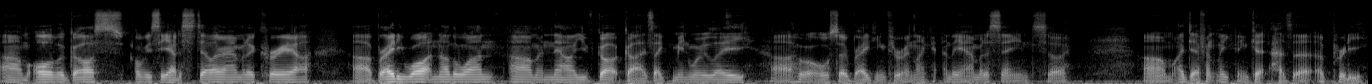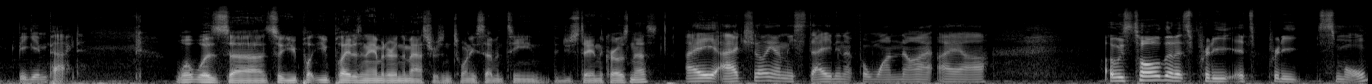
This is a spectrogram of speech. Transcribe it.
um, Oliver Goss obviously had a stellar amateur career. Uh, Brady Watt, another one, um, and now you've got guys like Minwoo Lee, uh, who are also breaking through in like the amateur scene. So um, I definitely think it has a, a pretty big impact. What was uh, so you pl- you played as an amateur in the Masters in 2017? Did you stay in the Crow's Nest? I actually only stayed in it for one night. I uh, I was told that it's pretty it's pretty small.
